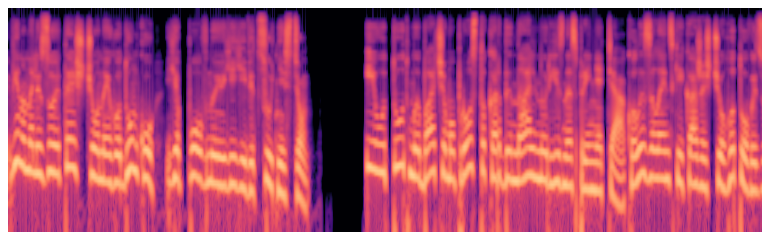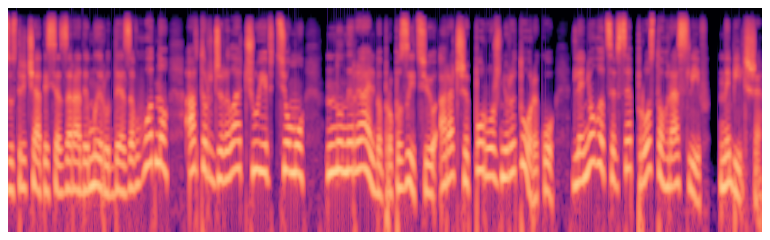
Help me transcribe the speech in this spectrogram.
він аналізує те, що, на його думку, є повною її відсутністю. І отут ми бачимо просто кардинально різне сприйняття. Коли Зеленський каже, що готовий зустрічатися заради миру де завгодно, автор джерела чує в цьому ну нереальну пропозицію, а радше порожню риторику. Для нього це все просто гра слів, не більше.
